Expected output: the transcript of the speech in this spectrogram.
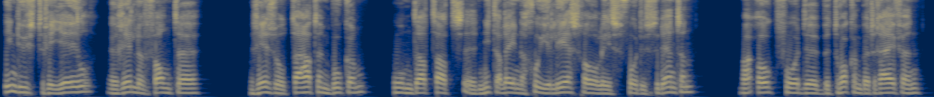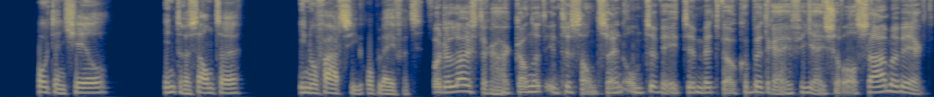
industrieel relevante resultaten boeken, omdat dat eh, niet alleen een goede leerschool is voor de studenten, maar ook voor de betrokken bedrijven potentieel interessante innovatie oplevert. Voor de luisteraar kan het interessant zijn om te weten met welke bedrijven jij zoal samenwerkt.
